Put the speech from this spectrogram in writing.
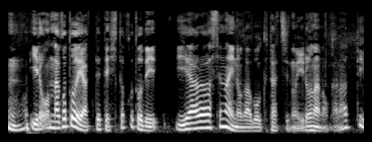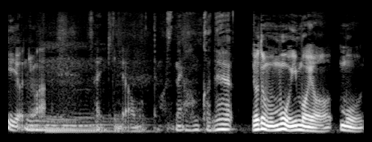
うん、いろんなことをやってて、一言で言い表せないのが僕たちの色なのかなっていうようには、最近では思ってますね。なんかね、いやでももう今や、もう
